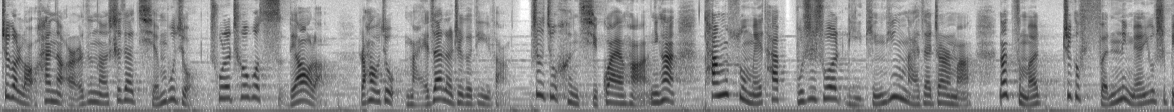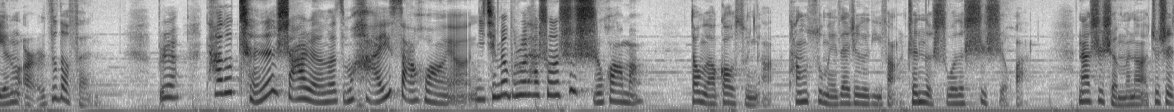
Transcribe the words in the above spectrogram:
这个老汉的儿子呢是在前不久出了车祸死掉了，然后就埋在了这个地方，这就很奇怪哈。你看汤素梅她不是说李婷婷埋在这儿吗？那怎么这个坟里面又是别人儿子的坟？不是，他都承认杀人了，怎么还撒谎呀？你前面不是说他说的是实话吗？但我要告诉你啊，汤素梅在这个地方真的说的是实话，那是什么呢？就是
